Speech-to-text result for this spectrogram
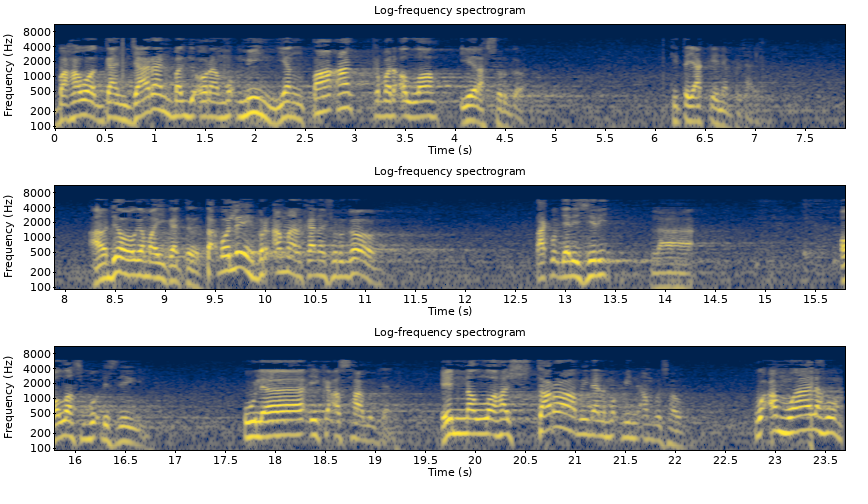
bahawa ganjaran bagi orang mukmin yang taat kepada Allah ialah surga. Kita yakin dan percaya. Ada orang mari kata, tak boleh beramal kerana surga. Takut jadi syirik. Lah. Allah sebut di sendiri. Ulaika ashabul jannah. Inna Allah ashtara minal mu'min anfusahum wa amwalahum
